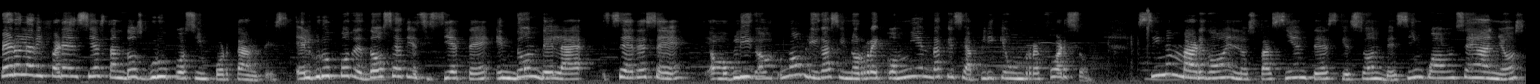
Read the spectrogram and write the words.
Pero la diferencia están dos grupos importantes. El grupo de 12 a 17, en donde la CDC obliga, no obliga, sino recomienda que se aplique un refuerzo. Sin embargo, en los pacientes que son de 5 a 11 años,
